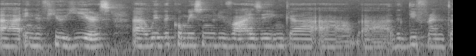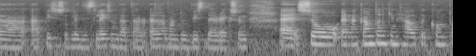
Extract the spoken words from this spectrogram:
uh, in a few years uh, with the commission revising uh, uh, uh, the different pieces of legislation that are relevant to this direction so an accountant can help a company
